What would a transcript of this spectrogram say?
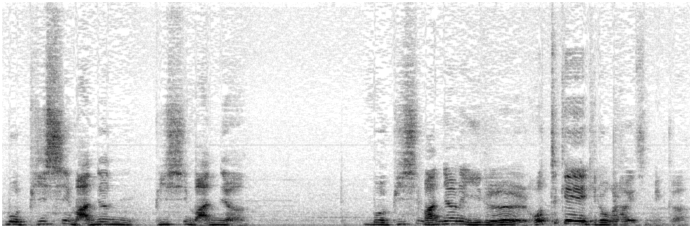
뭐 BC 만년 BC 만년 뭐 BC 만년의 일을 어떻게 기록을 하겠습니까?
